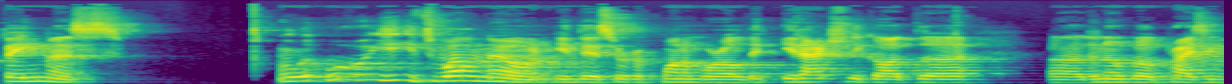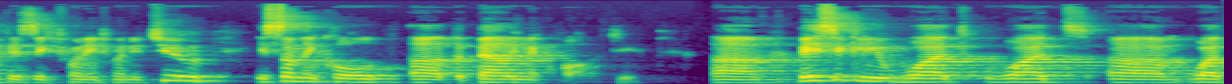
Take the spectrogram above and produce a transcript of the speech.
famous. It's well known in this sort of quantum world. It, it actually got the uh, the Nobel Prize in Physics 2022 is something called uh, the Bell inequality. Uh, basically, what what um, what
